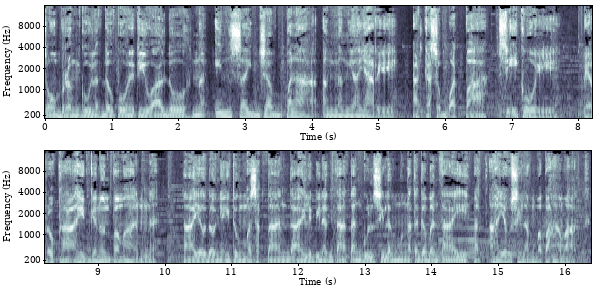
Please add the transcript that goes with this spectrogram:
Sobrang gulat daw po ni Tio Aldo na inside job pala ang nangyayari at kasubwat pa si Ikoy. Pero kahit ganun pa man, ayaw daw niya itong masaktan dahil pinagtatanggol silang mga tagabantay at ayaw silang mapahamak.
